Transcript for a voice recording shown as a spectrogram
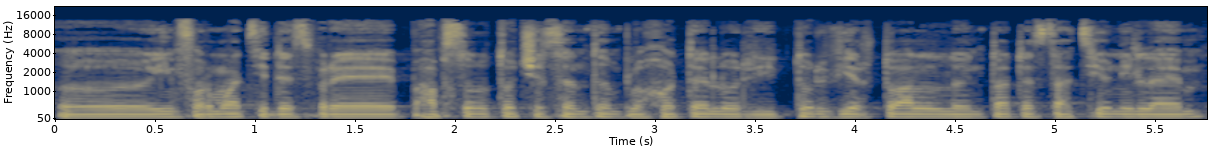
uh, informații despre absolut tot ce se întâmplă, hoteluri, tur virtual în toate stațiunile.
